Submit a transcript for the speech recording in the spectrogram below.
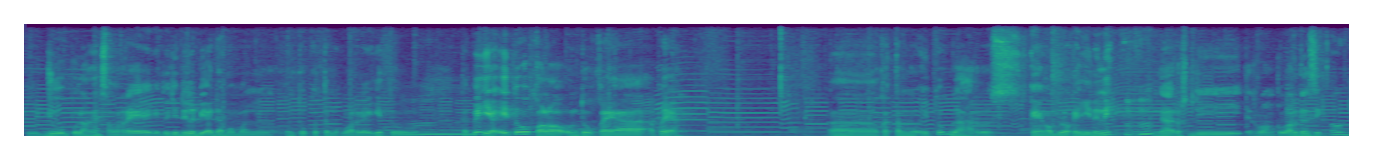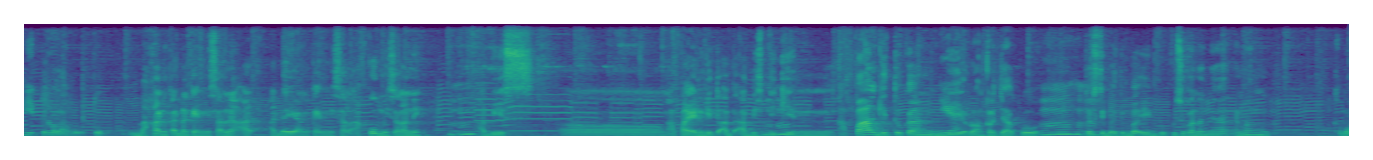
7 pulangnya sore gitu jadi lebih ada momen untuk ketemu keluarga gitu Hmm. tapi ya itu kalau untuk kayak apa ya eh, ketemu itu nggak harus kayak ngobrol kayak gini nih nggak harus di ruang keluarga sih oh gitu kalau aku tuh bahkan kadang kayak misalnya ada yang kayak misal aku misalnya nih Mm-mm. habis eh, ngapain gitu ab- abis bikin apa gitu kan di Iya. ruang kerjaku Mhm. terus tiba-tiba ibuku suka nanya emang kamu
